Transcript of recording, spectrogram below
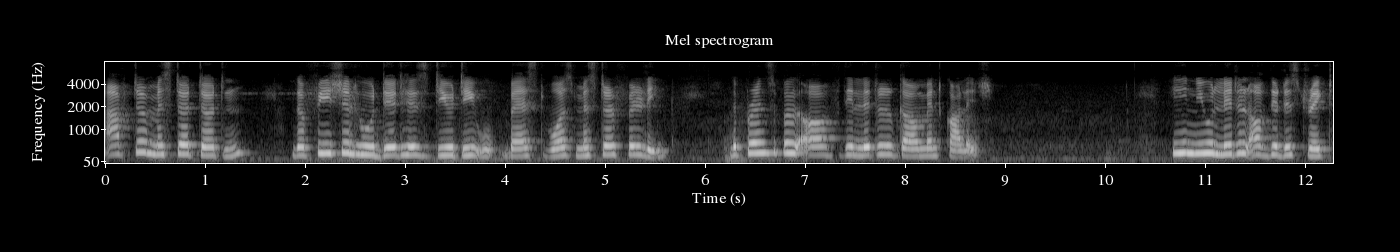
After Mr. Turton, the official who did his duty best was Mr. Fielding, the principal of the little government college. He knew little of the district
